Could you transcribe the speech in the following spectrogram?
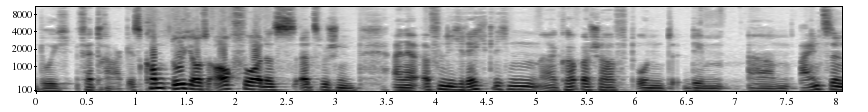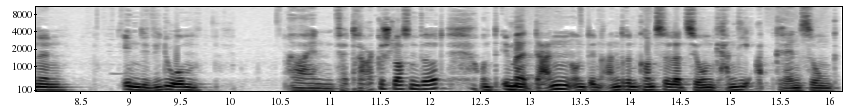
durch Vertrag. Es kommt durchaus auch vor, dass äh, zwischen einer öffentlich-rechtlichen äh, Körperschaft und dem ähm, einzelnen Individuum ein Vertrag geschlossen wird. Und immer dann und in anderen Konstellationen kann die Abgrenzung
